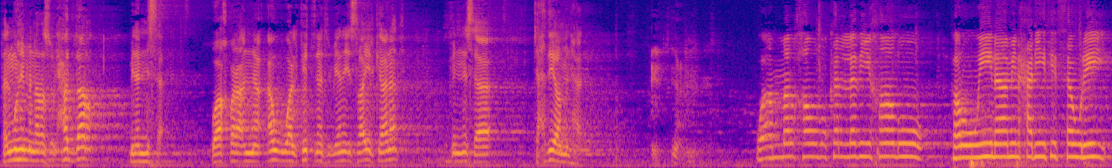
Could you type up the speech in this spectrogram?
فالمهم أن الرسول حذر من النساء وأخبر أن أول فتنة بني إسرائيل كانت في النساء تحذيرا من هذا نعم. وأما الخوض كالذي خاضوا فروينا من حديث الثوري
